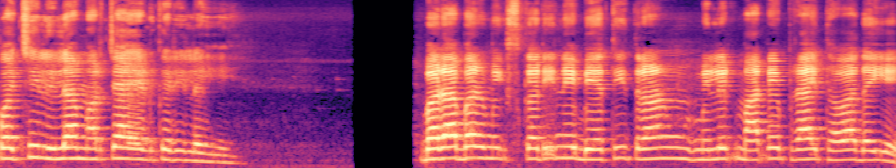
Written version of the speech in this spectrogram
પછી લીલા મરચાં એડ કરી લઈએ. બરાબર મિક્સ કરીને બેથી ત્રણ મિનિટ માટે ફ્રાય થવા દઈએ.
